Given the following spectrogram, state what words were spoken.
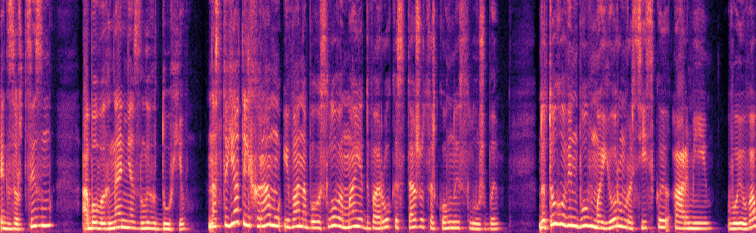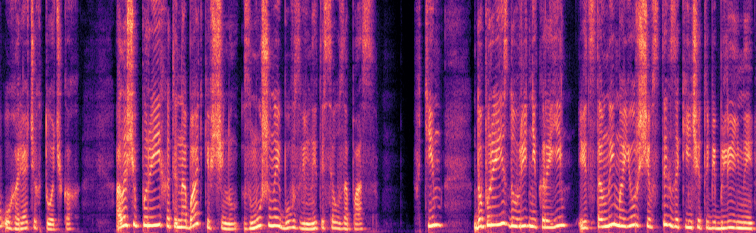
Екзорцизм або вигнання злих духів. Настоятель храму Івана Богослова має два роки стажу церковної служби. До того він був майором російської армії, воював у гарячих точках. Але щоб переїхати на батьківщину, змушений був звільнитися у запас. Втім, до переїзду в рідні краї відставний майор ще встиг закінчити біблійні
